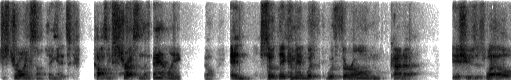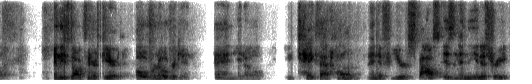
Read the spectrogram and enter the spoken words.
destroying something, and it's causing stress in the family. You know, and so they come in with with their own kind of issues as well. And these dog trainers hear it over and over again. And you know, you take that home. And if your spouse isn't in the industry,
